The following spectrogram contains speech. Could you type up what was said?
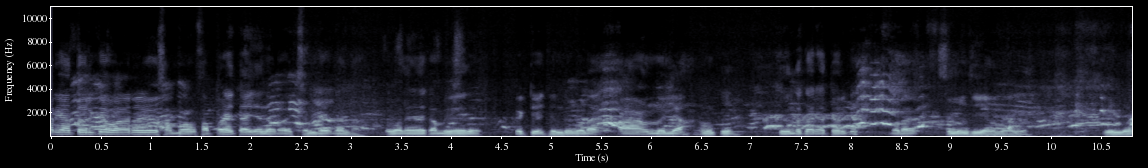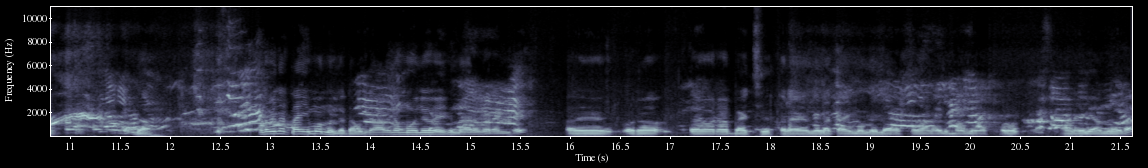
അറിയാത്തവർക്ക് വേറെ സംഭവം സെപ്പറേറ്റ് ആയി ഞാൻ ഇവിടെ വെച്ചിട്ടുണ്ട്. വേണ്ട അതുപോലെ ഞാൻ കമ്പി ചെയ്ത് കെട്ടി വെച്ചിട്ടുണ്ട്. ഇവിടെ ആഴൊന്നുമില്ല നമുക്ക് നീന്തൊക്കെ അറിയാത്തവർക്ക് ഇവിടെ സ്വിമ്മിങ് ചെയ്യാവുന്നതാണ്. പിന്നെ ഇതാ. ഇവിടെ പിന്നെ ടൈമൊന്നുമില്ല നമുക്ക് രാവിലെ മുതൽ വൈകുന്നേരം വരെ ഉണ്ട്. ഓരോ ഓരോ ബാച്ച് ഇത്ര എന്നുള്ള ടൈമൊന്നുമില്ല എപ്പോൾ ആണെങ്കിലും വന്ന് എപ്പോഴും ആണെങ്കിലും അന്ന് ഇവിടെ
